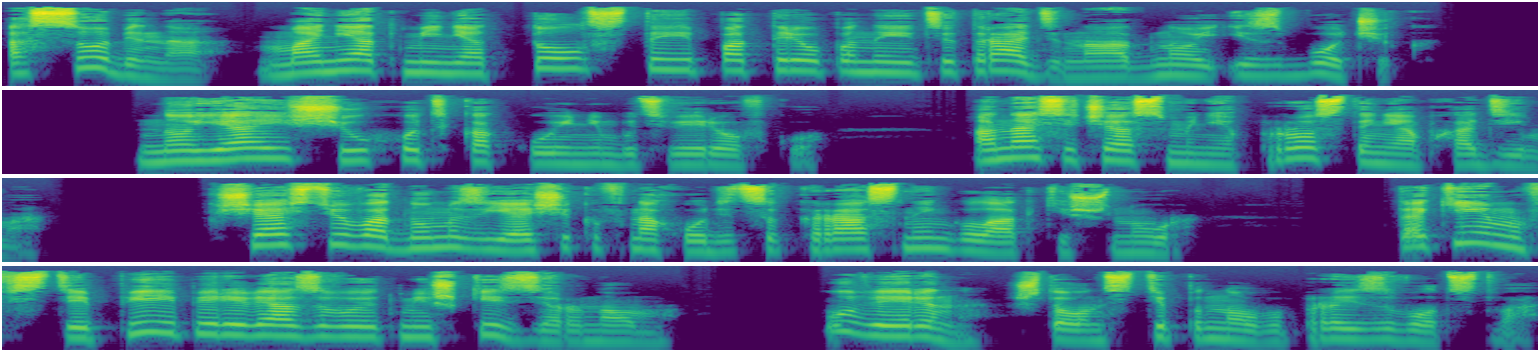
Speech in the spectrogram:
Особенно манят меня толстые потрепанные тетради на одной из бочек. Но я ищу хоть какую-нибудь веревку. Она сейчас мне просто необходима. К счастью, в одном из ящиков находится красный гладкий шнур. Таким в степи перевязывают мешки с зерном. Уверен, что он степного производства.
